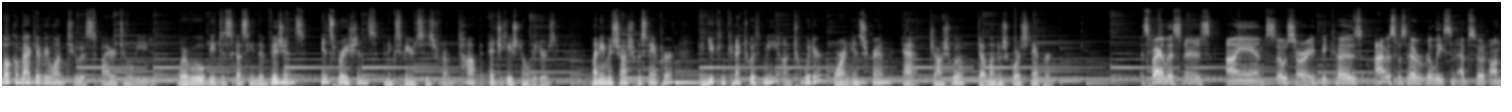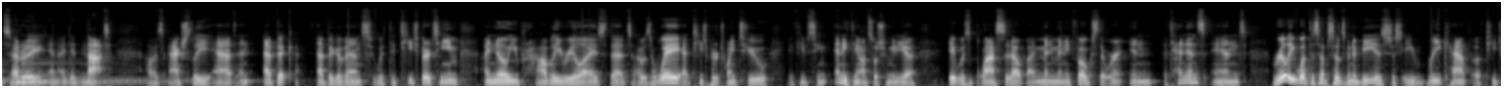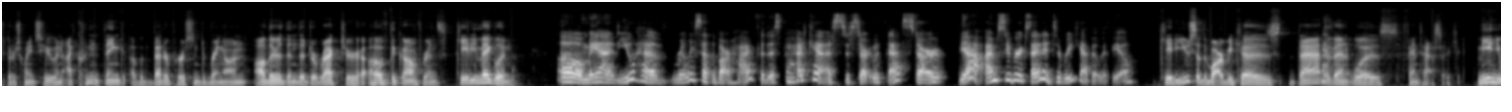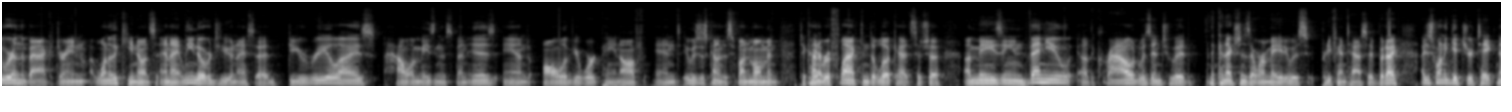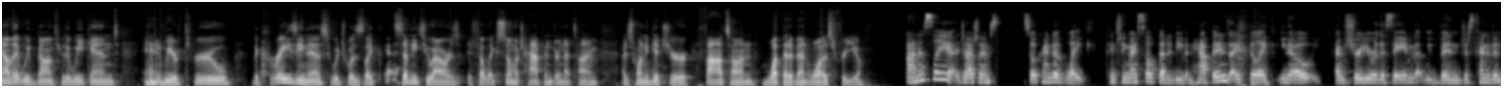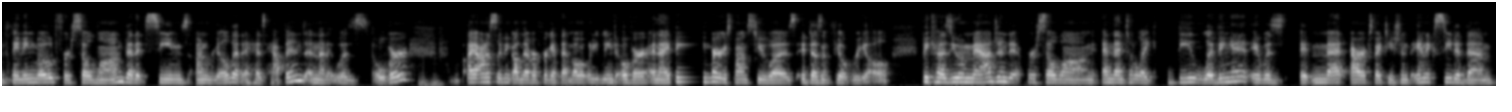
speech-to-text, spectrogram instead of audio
Welcome back, everyone, to Aspire to Lead, where we will be discussing the visions, inspirations, and experiences from top educational leaders. My name is Joshua Stamper, and you can connect with me on Twitter or on Instagram at Joshua underscore Stamper. Aspire listeners, I am so sorry because I was supposed to have released an episode on Saturday and I did not. I was actually at an epic epic event with the Teach Better team. I know you probably realized that I was away at Teach Better 22. If you've seen anything on social media, it was blasted out by many, many folks that were in attendance. And really, what this episode is going to be is just a recap of Teach Better 22. And I couldn't think of a better person to bring on other than the director of the conference, Katie Miglin. Oh man, you have really set the bar high for this podcast to start with that start. Yeah, I'm super excited to recap it with you. Katie, you set the bar because that event was fantastic. Me and you were in the back during one of the keynotes, and I leaned over to you and I said, Do you realize how amazing this event is and all of your work paying off? And it was just kind of this fun moment to kind yep. of reflect and to look at such a amazing venue. Uh, the crowd was into it, the connections that were made. It was pretty fantastic. But I, I just want to get your take now that we've gone through the weekend and we are through the craziness, which was like yeah. 72 hours. It felt like so much happened during that time. I just want to get your thoughts on what that event was for you. Honestly, Josh, I'm still kind of like pinching myself that it even happened. I feel like, you know, I'm sure you are the same that we've been just kind of in planning mode for so long that it seems unreal that it has happened and that it was over. Mm-hmm. I honestly think I'll never forget that moment when you leaned over. And I think my response to you was, it doesn't feel real because you imagined it for so long and then to like be living it it was it met our expectations and exceeded them.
